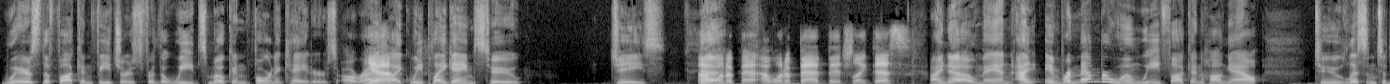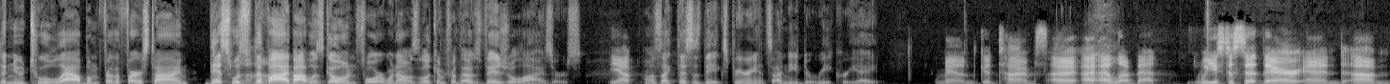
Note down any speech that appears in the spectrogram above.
where's the fucking features for the weed smoking fornicators? All right, Yeah. like we play games too. Jeez, I want a bad I want a bad bitch like this. I know, man. I and remember when we fucking hung out to listen to the new Tool album for the first time? This was the Uh-huh. vibe I was going for when I was looking for those visualizers. Yep, I was like, this is the experience I need to recreate. man, good times. I I, I love that. We used to sit there and um,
